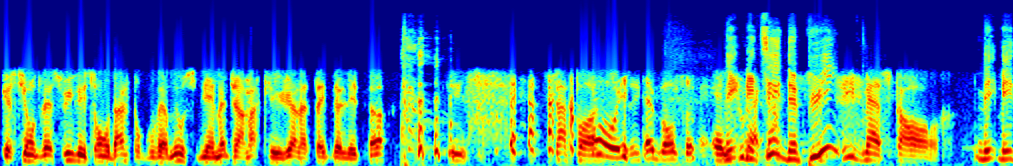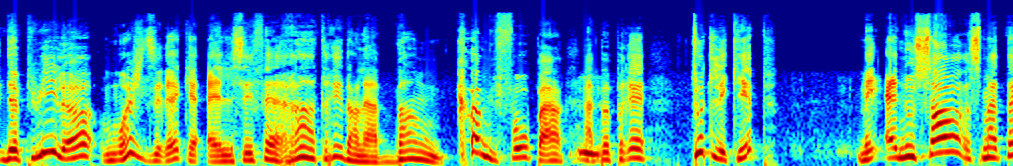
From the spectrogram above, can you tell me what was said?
que si on devait suivre les sondages pour gouverner, aussi bien mettre Jean-Marc Léger à la tête de l'État, ça passe. Oh oui, c'était bon ça. Elle Mais- mais tu sais, depuis-. Mais, mais depuis, là, moi, je dirais qu'elle s'est fait rentrer dans la bande comme il faut par à peu près toute l'équipe. Mais elle nous sort ce matin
